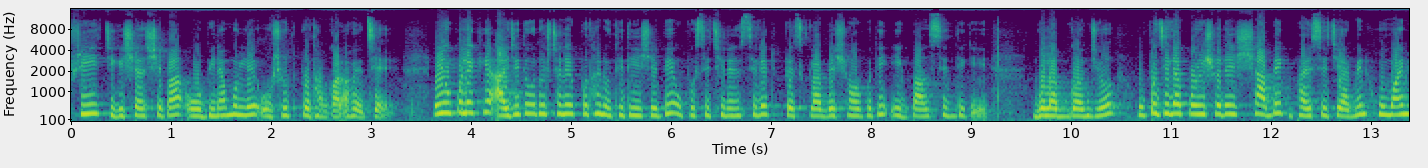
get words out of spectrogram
ফ্রি চিকিৎসা সেবা ও বিনামূল্যে ওষুধ প্রদান করা হয়েছে। এই উপলক্ষে আয়োজিত অনুষ্ঠানের প্রধান অতিথি হিসেবে উপস্থিত ছিলেন সিলেট প্রেস ক্লাবের সভাপতি ইকবাল সিদ্দিকী। গোলাপগঞ্জ উপজেলা পরিষদের সাবেক ভাইস চেয়ারম্যান হুমায়ুন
